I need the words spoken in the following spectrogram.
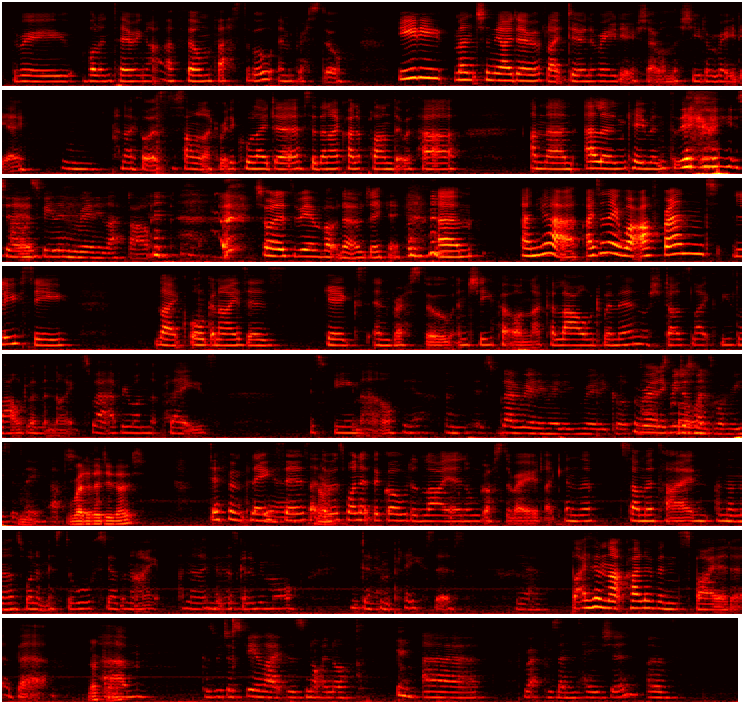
through volunteering at a film festival in Bristol. Edie mentioned the idea of like doing a radio show on the student radio, Mm. and I thought it sounded like a really cool idea. So then I kind of planned it with her, and then Ellen came into the equation. I was feeling really left out. she wanted to be involved. No, I'm joking. um, and yeah, I don't know what our friend Lucy like organizes gigs in Bristol, and she put on like a loud women, or she does like these loud women nights where everyone that plays is female. yeah, and it's they're really, really, really good. Really nights. We just went to one recently. Actually. Where do they do those? Different places. Yeah. Like there was one at the Golden Lion on Gloucester Road, like in the summertime, and then Mm. there was one at Mr. Wolf's the other night, and then I think Yeah. there's going to be more in different places. Yeah, But I think that kind of inspired it a bit. Okay. Um, because we just feel like there's not enough uh, representation of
